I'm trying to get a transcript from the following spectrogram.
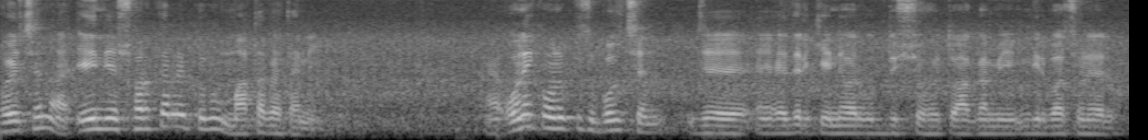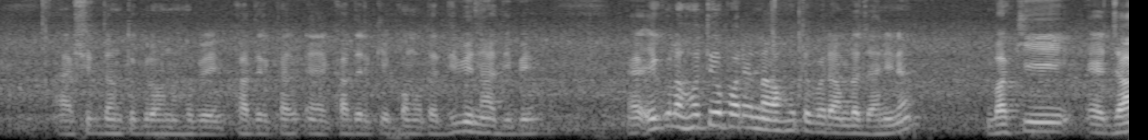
হয়েছে না এই নিয়ে সরকারের কোনো মাথা ব্যথা নেই। হ্যাঁ, অনেকে অনেক কিছু বলছেন যে এদেরকে নেওয়ার উদ্দেশ্য হয়তো আগামী নির্বাচনের সিদ্ধান্ত গ্রহণ হবে কাদের কাদেরকে ক্ষমতা দিবে না দিবে। এগুলো হতেও পারে না হতে পারে আমরা জানি না। বাকি যা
